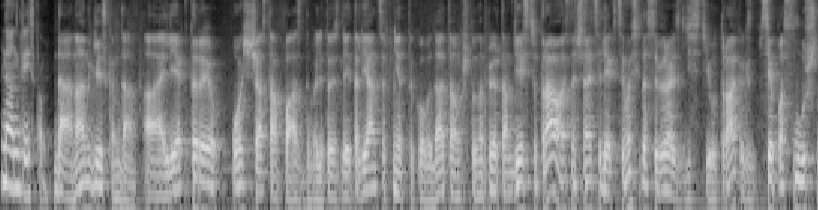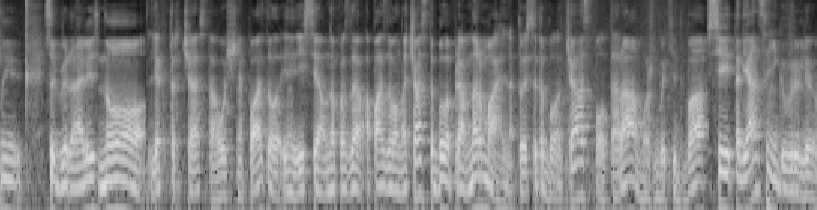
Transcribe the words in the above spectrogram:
На английском? Да, на английском, да. А лекторы очень часто опаздывали. То есть для итальянцев нет такого, да, там, что, например, там 10 утра у нас начинается лекция. Мы всегда собирались к 10 утра, как все послушные собирались. Но лектор часто очень опаздывал. И если он опоздал, опаздывал на час, это было прям нормально. То есть это было час, полтора, может быть и два. Все итальянцы не говорили,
